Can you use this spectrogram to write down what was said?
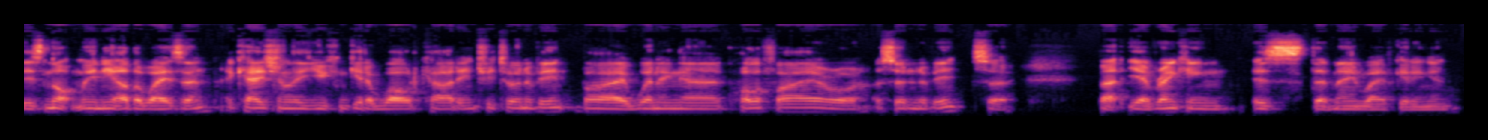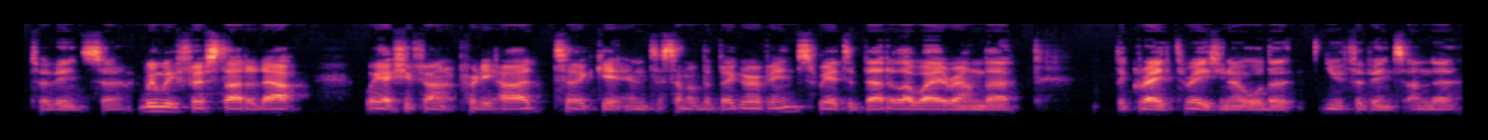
There's not many other ways in. Occasionally, you can get a wild card entry to an event by winning a qualifier or a certain event. So, but yeah, ranking is the main way of getting into events. So when we first started out, we actually found it pretty hard to get into some of the bigger events. We had to battle our way around the the grade threes, you know, all the youth events, under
